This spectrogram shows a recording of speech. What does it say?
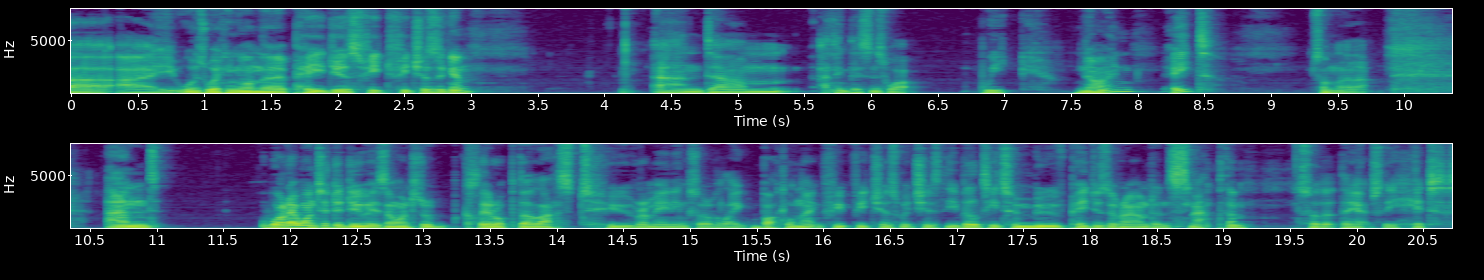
Uh, I was working on the pages fe features again. And um, I think this is what, week nine, eight, something like that. And what I wanted to do is I wanted to clear up the last two remaining sort of like bottleneck features, which is the ability to move pages around and snap them so that they actually hit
